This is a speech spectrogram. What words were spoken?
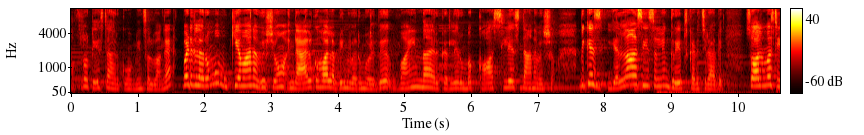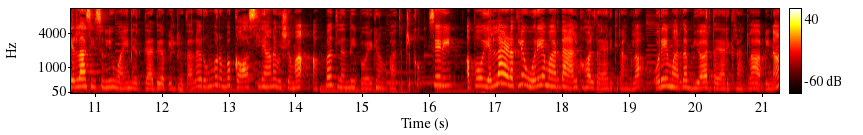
அவ்வளோ டேஸ்ட்டாக இருக்கும் அப்படின்னு சொல்லுவாங்க. பட் இதில் ரொம்ப முக்கியமான விஷயம் இந்த ஆல்கோஹால் அப்படின்னு வரும்பொழுது வைன் தான் இருக்கிறதுலே ரொம்ப காஸ்ட்லியஸ்டான விஷயம். பிகாஸ் எல்லா சீசன்லேயும் கிரேப்ஸ் கிடச்சிடாது. ஸோ ஆல்மோஸ்ட் எல்லா சீசன்லேயும் வைன் இருக்காது அப்படின்றதால ரொம்ப ரொம்ப காஸ்ட்லியான விஷயமா அப்பத்துலேருந்து இப்போ வரைக்கும் நம்ம பார்த்துட்ருக்கோம். சரி அப்போது எல்லா இடத்துலையும் ஒரே மாதிரி தான் ஆல்கஹால் தயாரிக்கிறாங்களா? ஒரே மாதிரி தான் பியர் தயாரிக்கிறாங்களா அப்படின்னா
